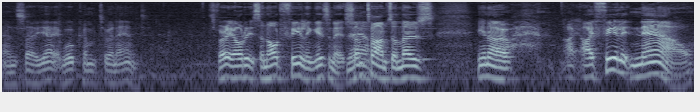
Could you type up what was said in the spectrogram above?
and so yeah, it will come to an end. It's very odd. It's an odd feeling, isn't it? Yeah. Sometimes on those, you know, I, I feel it now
